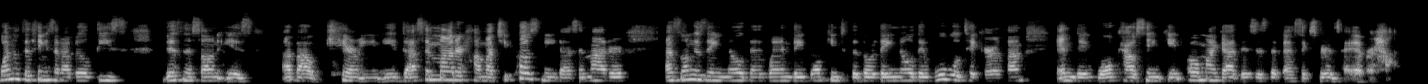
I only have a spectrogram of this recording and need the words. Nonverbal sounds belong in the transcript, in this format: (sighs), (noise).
one of the things that I built this business on is about caring. It doesn't matter how much it costs me, it doesn't matter as long as they know that when they walk into the door, they know that we will take care of them and they walk out thinking, oh my God, this is the best experience I ever had.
